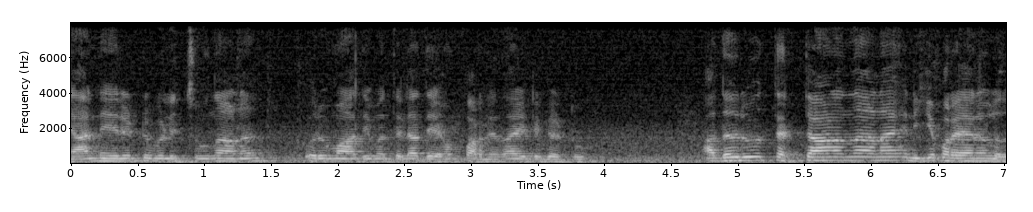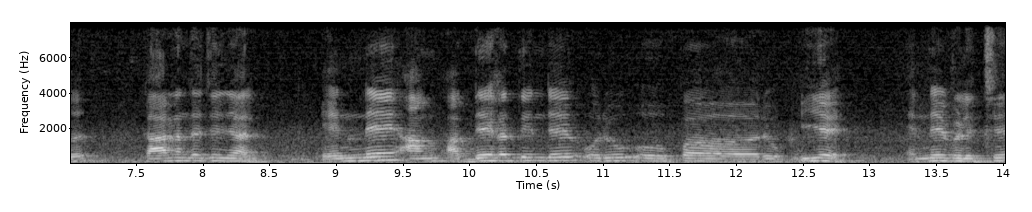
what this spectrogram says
ഞാൻ നേരിട്ട് വിളിച്ചു എന്നാണ് ഒരു മാധ്യമത്തിൽ അദ്ദേഹം പറഞ്ഞതായിട്ട് കേട്ടു. അതൊരു തെറ്റാണെന്നാണ് എനിക്ക് പറയാനുള്ളത്. കാരണം എന്താ വെച്ച് കഴിഞ്ഞാൽ എന്നെ അദ്ദേഹത്തിന്റെ ഒരു ഒരു പി എ എന്നെ വിളിച്ച്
